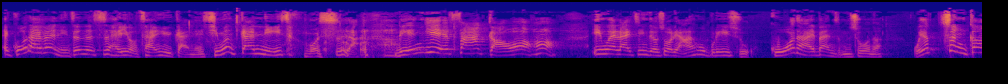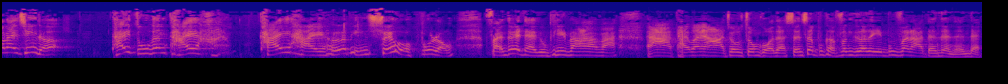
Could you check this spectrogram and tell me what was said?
哎，国台办你真的是很有参与感呢，请问干你什么事啊？连夜发稿哦，哈，因为赖清德说两岸互不隶属，国台办怎么说呢？我要正告赖清德，台独跟台海。台海和平水火不容，反对台独噼里啪啦啪啊，台湾啊，就中国的神圣不可分割的一部分啊，等等等等，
